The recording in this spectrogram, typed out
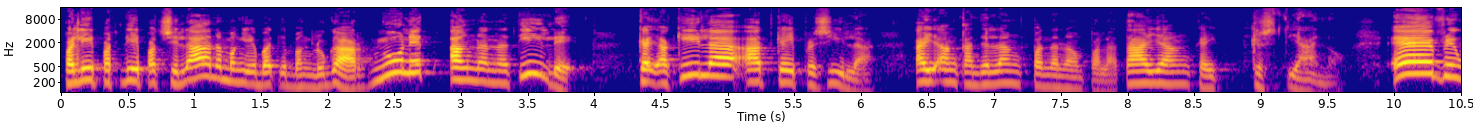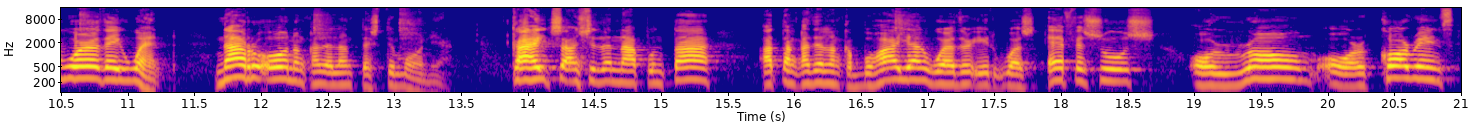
Palipat-lipat sila ng mga iba't ibang lugar, ngunit ang nanatili kay Aquila at kay Priscilla ay ang kanilang pananampalatayang kay Kristiyano. Everywhere they went, naroon ang kanilang testimonya. Kahit saan sila napunta at ang kanilang kabuhayan, whether it was Ephesus or Rome or Corinth,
